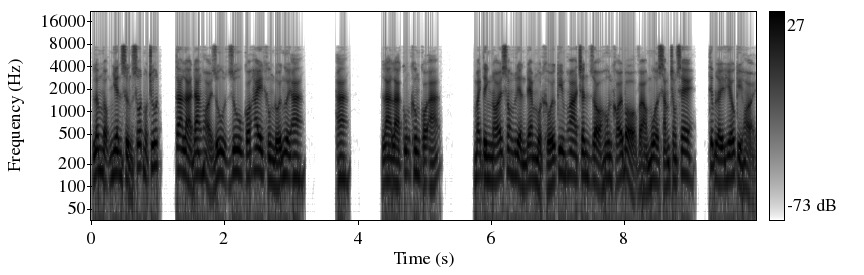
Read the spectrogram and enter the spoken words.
Lâm ngọc nhiên sửng sốt một chút, ta là đang hỏi du du có hay không đối ngươi a? A. Là là cũng không có á. Mạnh tình nói xong liền đem một khối kim hoa chân giò hun khói bỏ vào mua sắm trong xe, tiếp lấy hiếu kỳ hỏi.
